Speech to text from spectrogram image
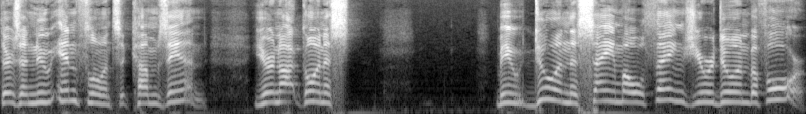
There's a new influence that comes in. You're not going to be doing the same old things you were doing before.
